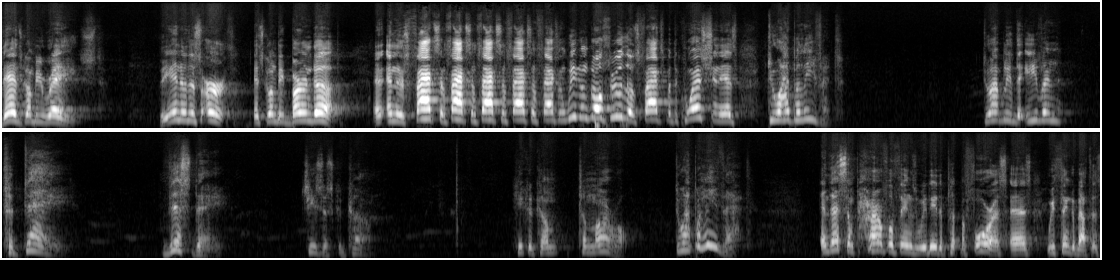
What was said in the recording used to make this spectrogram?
Dead's going to be raised. The end of this earth, it's going to be burned up. And, and there's facts and facts and facts and facts and facts, and we can go through those facts, but the question is do I believe it? Do I believe that even today, this day, Jesus could come? He could come tomorrow. Do I believe that? And that's some powerful things we need to put before us as we think about this.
